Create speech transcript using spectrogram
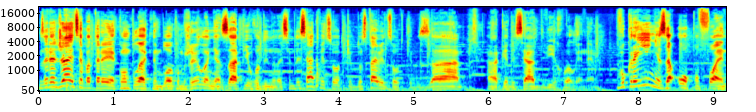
Заряджається батарея комплектним блоком живлення за півгодини на 70%, до 100% за е, 52 хвилини. В Україні за Oppo Find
